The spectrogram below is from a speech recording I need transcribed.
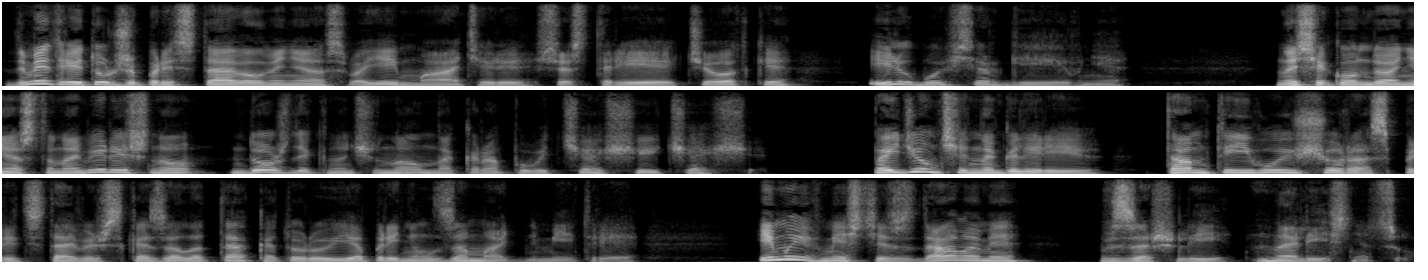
Дмитрий тут же представил меня своей матери, сестре, тетке и Любовь Сергеевне. На секунду они остановились, но дождик начинал накрапывать чаще и чаще. — Пойдемте на галерею. Там ты его еще раз представишь, — сказала та, которую я принял за мать Дмитрия. И мы вместе с дамами взошли на лестницу.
